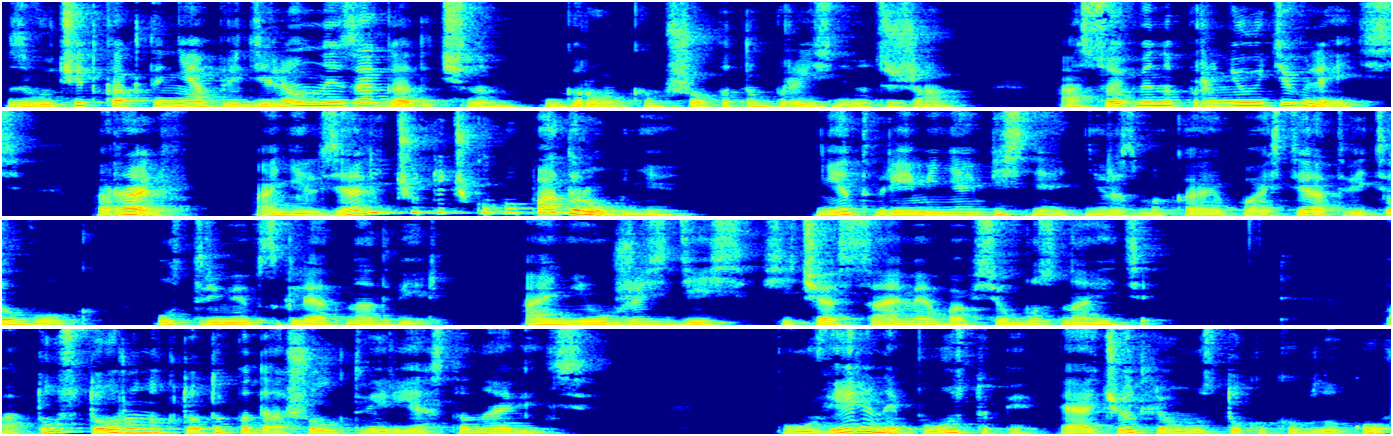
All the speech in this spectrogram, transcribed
Звучит как-то неопределенно и загадочно, громким шепотом произнес Жан. Особенно про «не удивляйтесь». «Ральф, а нельзя ли чуточку поподробнее?» «Нет времени объяснять», — не размыкая пасти, ответил волк, устремив взгляд на дверь. «Они уже здесь, сейчас сами обо всем узнаете». По ту сторону кто-то подошел к двери и остановился. По уверенной поступе и отчетливому стуку каблуков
